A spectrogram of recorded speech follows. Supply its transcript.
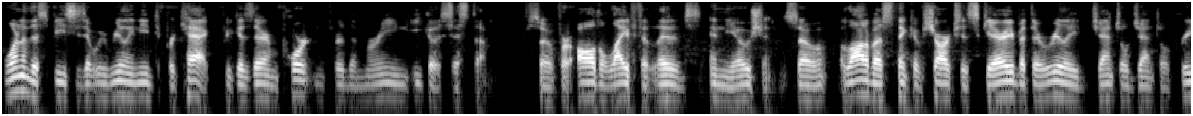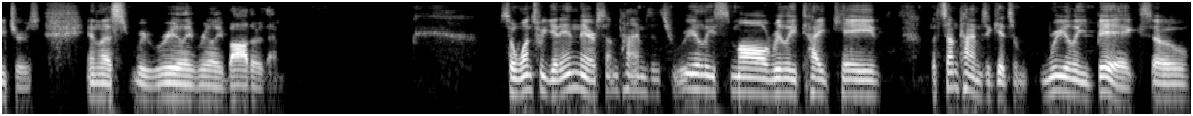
one of the species that we really need to protect because they're important for the marine ecosystem. So for all the life that lives in the ocean. So a lot of us think of sharks as scary, but they're really gentle, gentle creatures unless we really, really bother them. So once we get in there, sometimes it's really small, really tight cave but sometimes it gets really big. So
